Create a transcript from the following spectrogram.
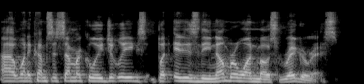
uh, when it comes to summer collegiate leagues, but it is the number one most rigorous.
